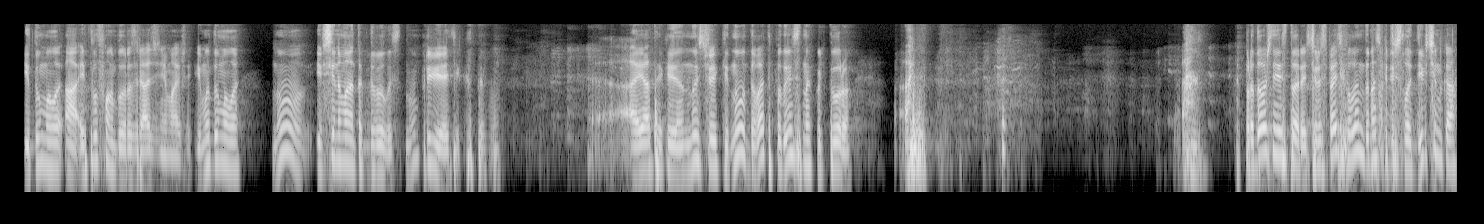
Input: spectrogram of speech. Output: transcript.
і думали, а, і телефони були розряджені майже. І ми думали, ну, і всі на мене так дивились, ну, привітик, типу. А я такий, ну, чуваки, ну, давайте подивимося на культуру. Продовження історії. Через 5 хвилин до нас підійшла дівчинка.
